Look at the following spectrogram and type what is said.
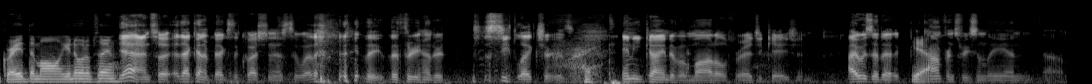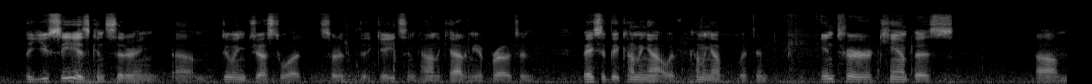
grade them all. You know what I'm saying? yeah, and so that kind of begs the question as to whether the, the 300 seat lecture is Right. any kind of a model for education. I was at a Yeah. conference recently, and um, the UC is considering um, doing just what sort of the Gates and Khan Academy approach, and basically coming out with coming up with an inter-campus um,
